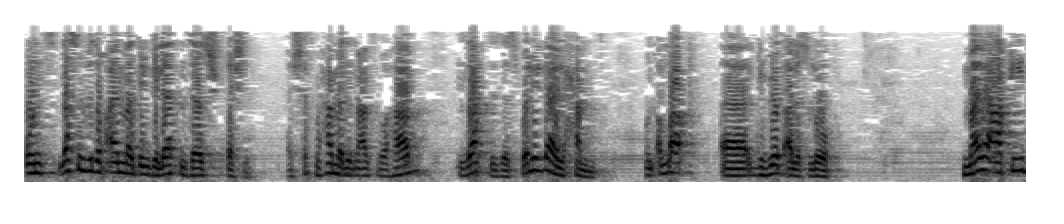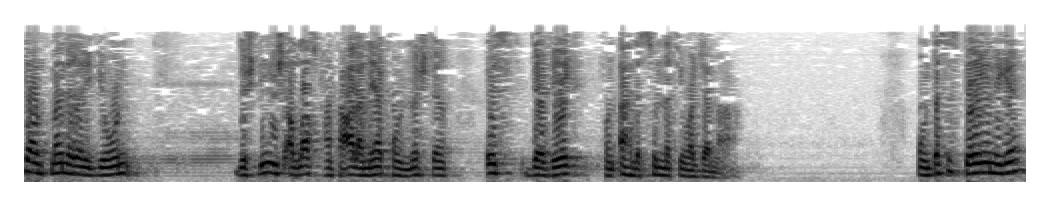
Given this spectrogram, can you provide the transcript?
Und lassen wir doch einmal den Gelehrten selbst sprechen. Sheikh Muhammad ibn Abdul Wahhab sagte das, alhamd. Und Allah äh, gebührt alles Lob. Meine Aqidah und meine Religion durch die ich Allah subhanahu wa ta'ala näher kommen möchte, ist der Weg von Ahl Sunnati wal Jama'a. Und das ist derjenige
